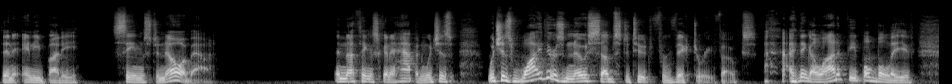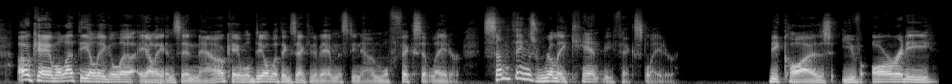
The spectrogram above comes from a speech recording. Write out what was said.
than anybody seems to know about. And nothing's going to happen, which is which is why there's no substitute for victory, folks. I think a lot of people believe, okay, we'll let the illegal aliens in now. Okay, we'll deal with executive amnesty now, and we'll fix it later. Some things really can't be fixed later because you've already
